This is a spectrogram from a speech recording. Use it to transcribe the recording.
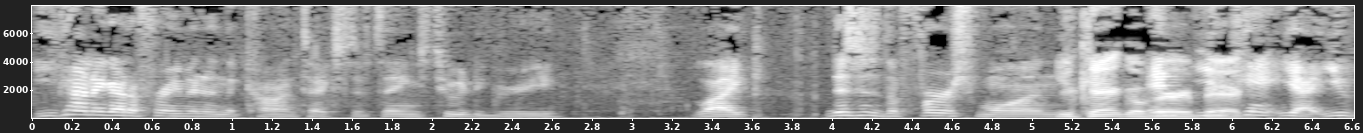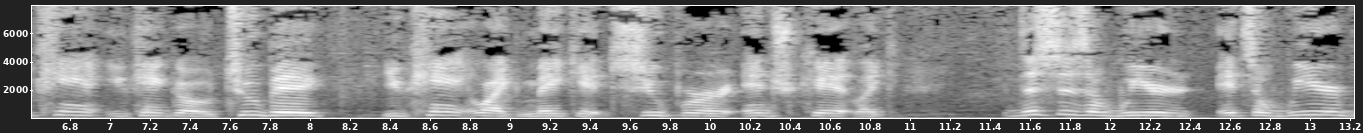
you kind of got to frame it in the context of things to a degree. Like this is the first one. You can't go very you big. Can't, yeah, you can't. You can't go too big. You can't like make it super intricate. Like this is a weird. It's a weird.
